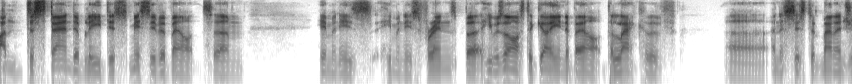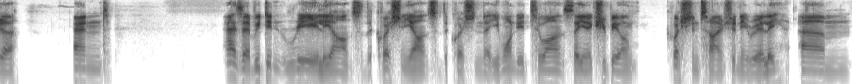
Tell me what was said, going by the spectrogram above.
understandably dismissive about um, him and his him and his friends. But he was asked again about the lack of uh, an assistant manager, and as ever, he didn't really answer the question. He answered the question that he wanted to answer. You know, should be on question time, shouldn't he? Really. Um,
